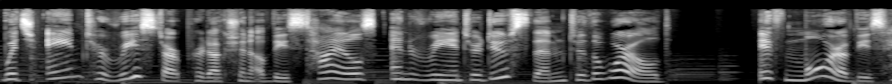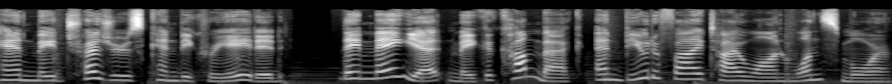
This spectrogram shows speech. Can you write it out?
which aimed to restart production of these tiles and reintroduce them to the world. If more of these handmade treasures can be created, they may yet make a comeback and beautify Taiwan once more.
